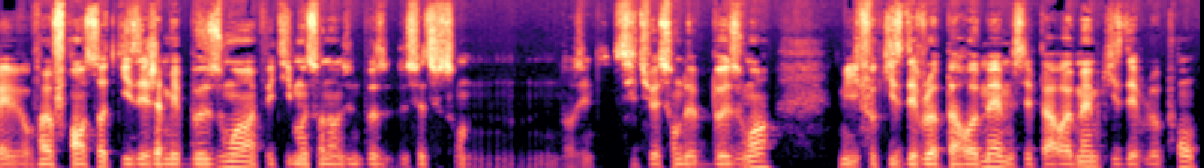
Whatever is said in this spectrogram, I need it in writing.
Et, enfin, fera en sorte qu'ils aient jamais besoin. Effectivement, ils sont dans une, sont dans une situation de besoin mais il faut qu'ils se développent par eux-mêmes. C'est par eux-mêmes qu'ils se développeront.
